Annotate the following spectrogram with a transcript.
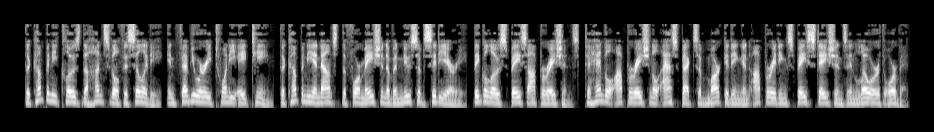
the company closed the Huntsville facility. In February 2018, the company announced the formation of a new subsidiary, Bigelow Space Operations, to handle operational aspects of marketing and operating space stations in low Earth orbit.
